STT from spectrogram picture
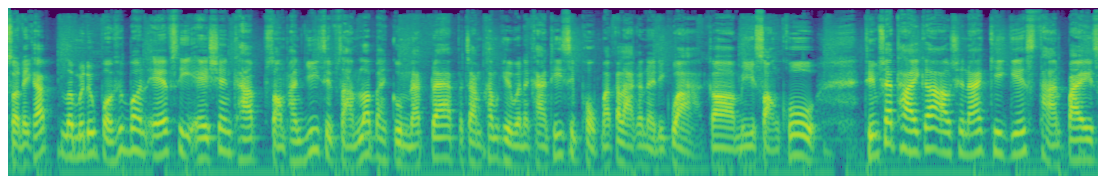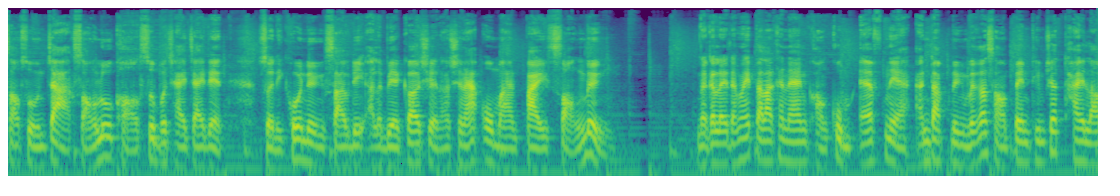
สวัสดีครับ เรามาดูผลฟุตบอล AFC Asian Cup 2023 รอบแบ่งกลุ่มนัดแรก ประจำค่ำคืนวันอังคารที่ 16 มกราคมกันหน่อยดีกว่า ก็มี 2 คู่ ทีมชาติไทยก็เอาชนะคีกิสถานไป 2-0 จาก 2 ลูกของสุภชัยใจเด็ด ส่วนอีกคู่หนึ่งซาอุดิอาระเบียก็เฉือนเอาชนะโอมานไป 2-1นั่นก็เลยทำให้ตารางคะแนนของกลุ่ม F เนี่ยอันดับ 1 แล้วก็ 2 เป็นทีมชาติไทยเรา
